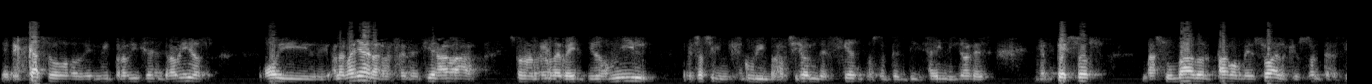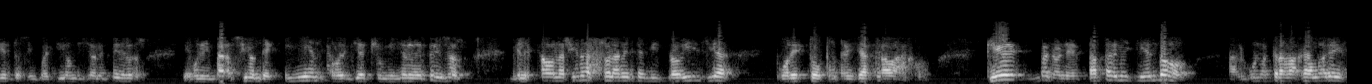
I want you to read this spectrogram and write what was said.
En el caso de mi provincia de Entre Ríos, hoy a la mañana referenciaba, son alrededor de 22 mil, eso significa una inversión de 176 millones de pesos, más sumado el pago mensual, que son 352 millones de pesos, es una inversión de 528 millones de pesos del Estado Nacional solamente en mi provincia por estos potencial trabajo, que, bueno, le está permitiendo a algunos trabajadores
